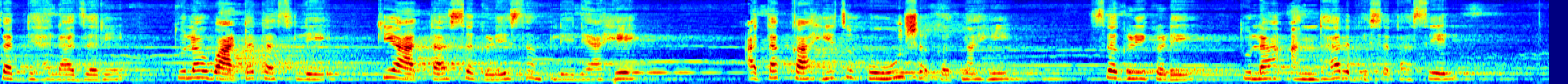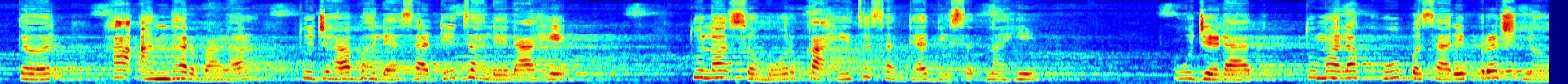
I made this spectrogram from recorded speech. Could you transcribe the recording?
सध्याला जरी तुला वाटत असले की आता सगळे संपलेले आहे. आता काहीच होऊ शकत नाही. सगळीकडे तुला अंधार दिसत असेल. तर हा अंधार बाळा तुझ्या भल्यासाठीच झालेला आहे. तुला समोर काहीच सध्या दिसत नाही. उजेडात तुम्हाला खूप सारे प्रश्न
